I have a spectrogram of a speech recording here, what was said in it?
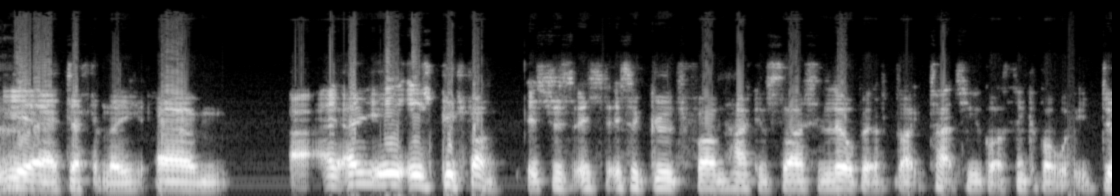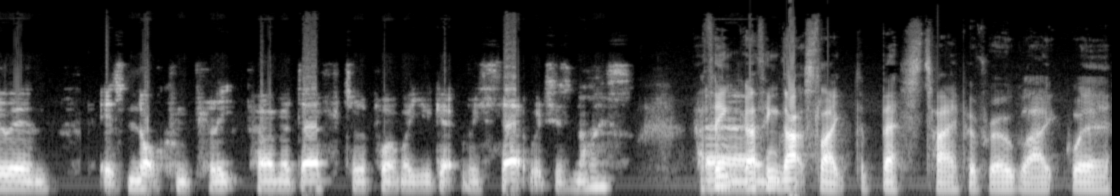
Yeah, definitely. Um, and it, it's good fun. It's just it's it's a good fun hack and slash. A little bit of like tactic. You've got to think about what you're doing. It's not complete permadeath to the point where you get reset, which is nice. I think I think um, that's like the best type of roguelike where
